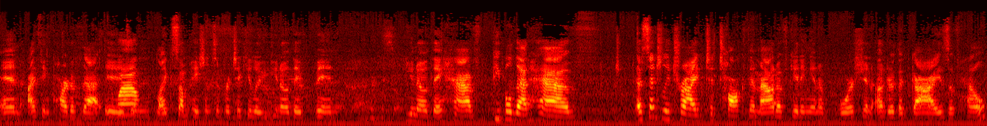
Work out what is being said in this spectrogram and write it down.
And I think part of that is, wow. and like some patients in particular, you know, they've been, you know, they have people that have essentially tried to talk them out of getting an abortion under the guise of help.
